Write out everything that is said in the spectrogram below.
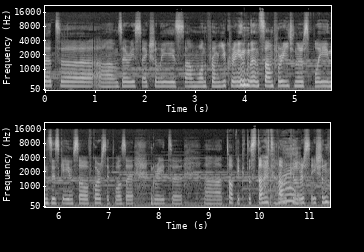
that uh, um, there is actually someone from Ukraine and some foreigners playing this game. So of course it was a great uh, uh, topic to start our Right. conversation.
